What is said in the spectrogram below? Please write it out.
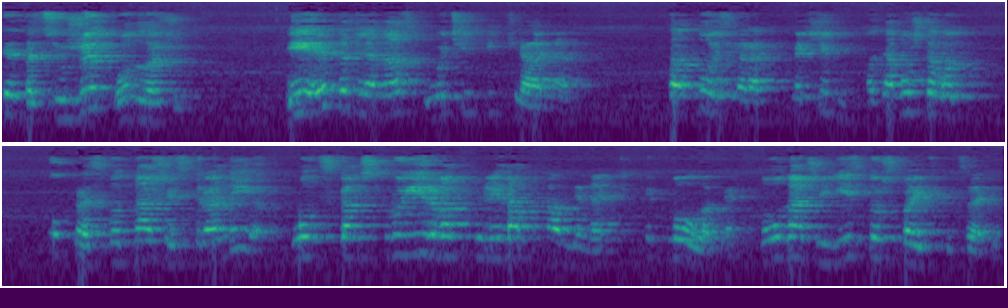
этот сюжет он ложит. И это для нас очень печально. С одной стороны, почему? Потому что вот образ вот нашей страны, он сконструирован целенаправленно нас же есть тоже свои специалисты.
